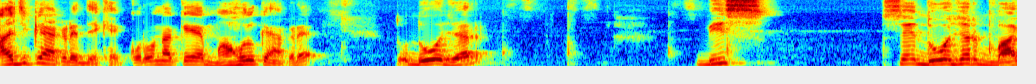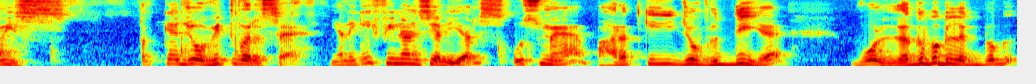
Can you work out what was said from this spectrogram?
आज के आंकड़े देखें, कोरोना के माहौल के आंकड़े तो 2020 से 2022 तक के जो वित्त वर्ष है, यानी कि फिनेंशियल ईयर्स उसमें भारत की जो वृद्धि है, वो लगभग लगभग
